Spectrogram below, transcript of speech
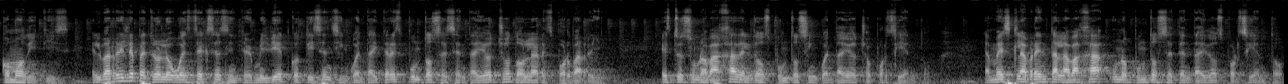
Commodities. El barril de petróleo West Texas Intermediate cotiza en 53.68 dólares por barril. Esto es una baja del 2.58%. La mezcla Brent a la baja 1.72%.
